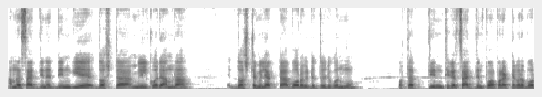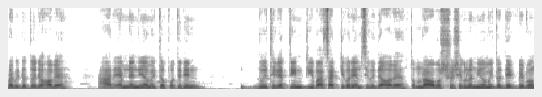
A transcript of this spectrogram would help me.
আমরা চার দিনের দিন গিয়ে দশটা মিল করে আমরা দশটা মিলে একটা বড় ভিডিও তৈরি করব। অর্থাৎ তিন থেকে চার দিন পর পর একটা করে বড় ভিডিও তৈরি হবে। আর এমনি নিয়মিত প্রতিদিন দুই থেকে তিনটি বা চারটি করে এমসিকিউ দেওয়া হবে। তোমরা অবশ্যই সেগুলো নিয়মিত দেখবে এবং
